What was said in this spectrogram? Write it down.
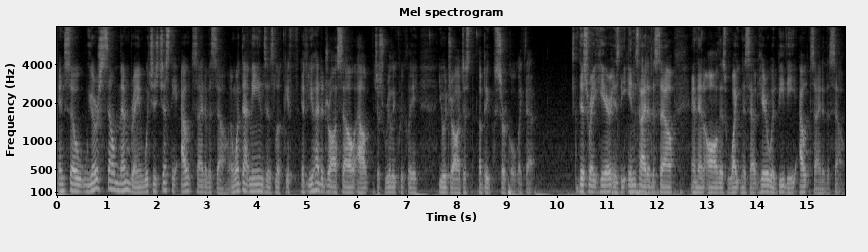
And so your cell membrane, which is just the outside of a cell. And what that means is, look, if, if you had to draw a cell out just really quickly, you would draw just a big circle like that. This right here is the inside of the cell, and then all this whiteness out here would be the outside of the cell.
